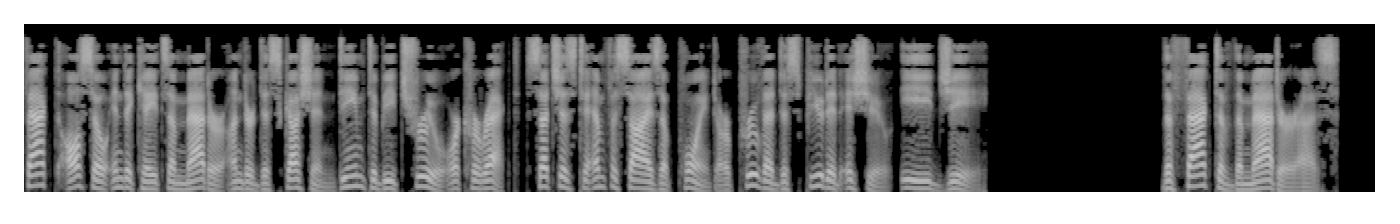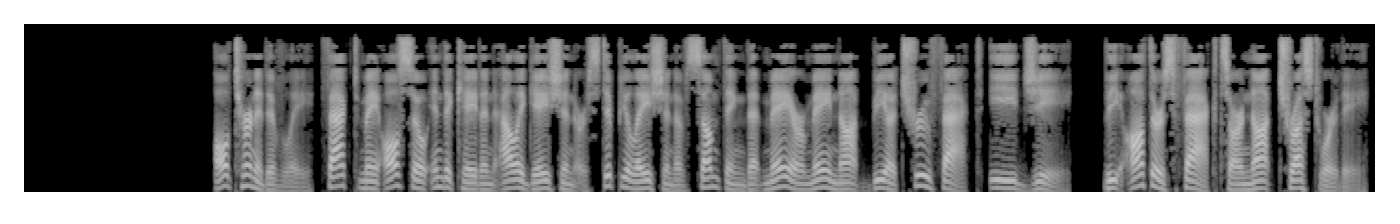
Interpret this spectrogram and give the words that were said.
Fact also indicates a matter under discussion deemed to be true or correct, such as to emphasize a point or prove a disputed issue, e.g. The fact of the matter is Alternatively, fact may also indicate an allegation or stipulation of something that may or may not be a true fact, e.g., the author's facts are not trustworthy.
